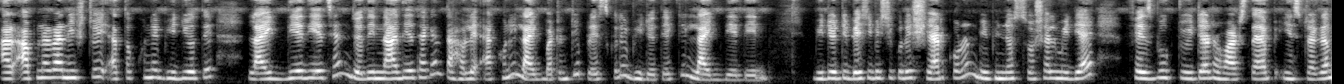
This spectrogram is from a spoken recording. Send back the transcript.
আর আপনারা নিশ্চয়ই এতক্ষণে ভিডিওতে লাইক দিয়ে দিয়েছেন। যদি না দিয়ে থাকেন, তাহলে এখনই লাইক বাটনটি প্রেস করে ভিডিওতে একটি লাইক দিয়ে দিন। ভিডিওটি বেশি বেশি করে শেয়ার করুন বিভিন্ন সোশ্যাল মিডিয়ায় ফেসবুক টুইটার হোয়াটসঅ্যাপ ইনস্টাগ্রাম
